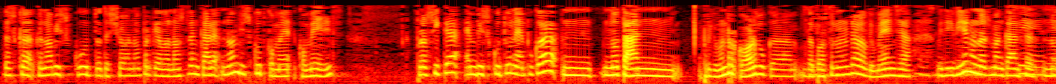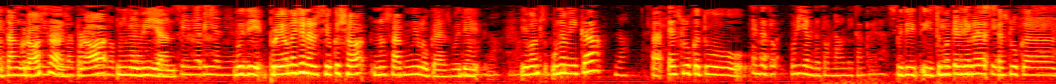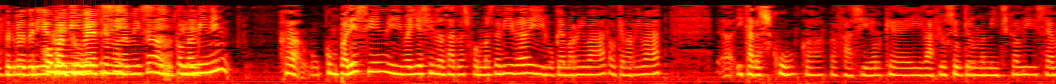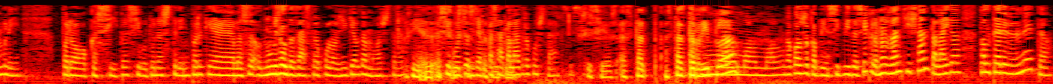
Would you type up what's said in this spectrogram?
doncs que, que no ha viscut tot això, no? perquè la nostra encara no han viscut com, e, com ells, però sí que hem viscut una època mm, no tan... perquè jo me'n recordo que de Sí, postres sí. el diumenge. Vull dir, hi havia unes mancances no tan grosses, la però taula, n'hi havia. Sí, n'hi havia. n'hi Vull havia. dir, però hi ha una generació que això no sap ni el que és. Vull dir, no, no, llavors, una mica No. Eh, és el que tu... Hem de, hauríem de tornar una mica enrere. Sí. Vull dir, i tu Sí, amb aquell llibre sí. és el que t'agradaria Com que li mínim, trobéssim sí, una mica? Sí, o com a sigui, mínim que comparessin i veiessin les altres formes de vida i el que hem arribat, el que hem arribat, eh, i cadascú que, que faci el que hi agafi el seu terme mig que li sembli però que sí que ha sigut un extrem perquè les, només el desastre ecològic ja ho demostra Sí, és- ha sigut, és ens hem passat a l'altre costat sí, sí. Sí, sí, ha estat, ha estat terrible. Molt, molt, molt. Una cosa que a principi de segle, no, als anys 60, l'aire del Ter era neta.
